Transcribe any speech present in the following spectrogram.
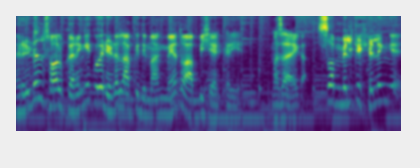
रिडल सॉल्व करेंगे, कोई रिडल आपके दिमाग में है तो आप भी शेयर करिए। मज़ा आएगा। सब मिलके खेलेंगे।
